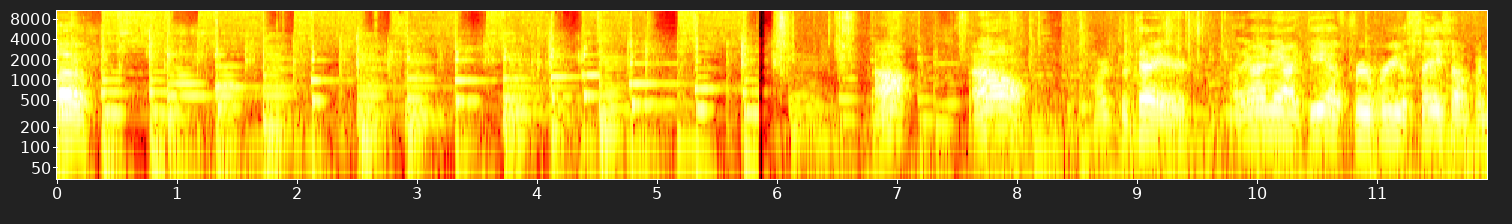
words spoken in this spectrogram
Hello? Oh, oh, where's the tire? Are there any idea? Feel free to say something.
